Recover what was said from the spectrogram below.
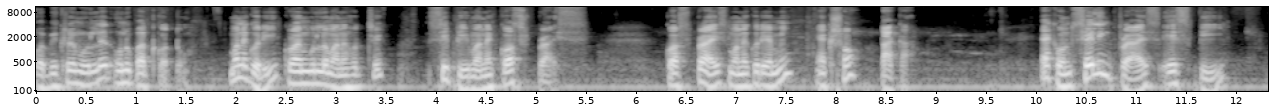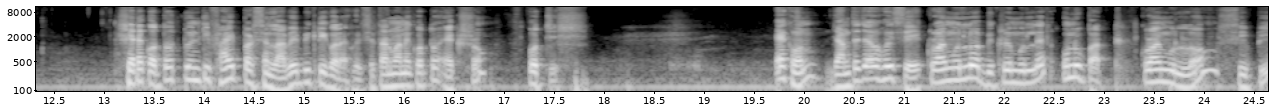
ও বিক্রয় মূল্যের অনুপাত কত? মনে করি ক্রয় মূল্য মানে হচ্ছে সিপি মানে কস্ট প্রাইস কস্ট প্রাইস মনে করি আমি একশো টাকা। এখন সেলিং প্রাইস এসপি সেটা কত? টোয়েন্টি ফাইভ পার্সেন্ট লাভে বিক্রি করা হয়েছে, তার মানে কত? একশো পঁচিশ। এখন জানতে চাওয়া হয়েছে ক্রয় মূল্য, বিক্রয় মূল্যের অনুপাত। ক্রয় মূল্য, সিপি,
